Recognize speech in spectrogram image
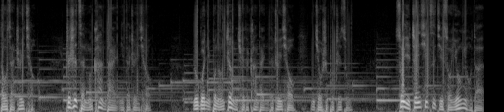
都在追求，只是怎么看待你的追求。如果你不能正确的看待你的追求，你就是不知足。所以，珍惜自己所拥有的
